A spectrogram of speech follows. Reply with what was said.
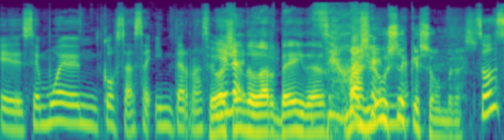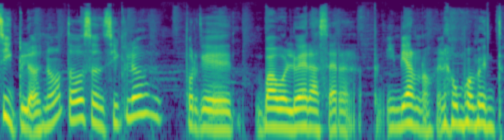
eh, se mueven cosas internas. Se va Y yendo Darth Vader. Más yendo. luces que sombras. Son ciclos, ¿no? Todos son ciclos porque va a volver a ser invierno en algún momento.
